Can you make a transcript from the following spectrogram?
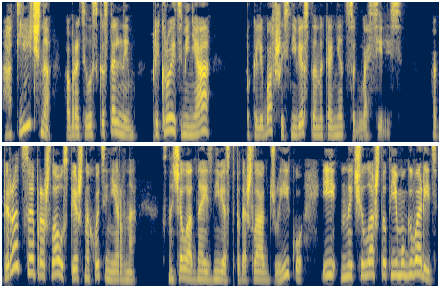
«Отлично!» — обратилась к остальным. «Прикройте меня!» Поколебавшись, невесты наконец согласились. Операция прошла успешно, хоть и нервно. Сначала одна из невест подошла к Джуику и начала что-то ему говорить,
